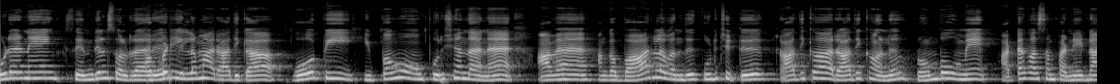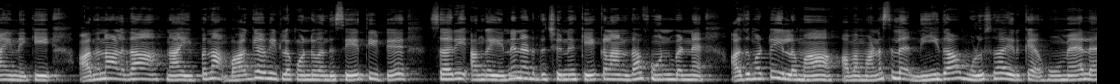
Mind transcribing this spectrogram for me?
உடனே செந்தில் சொல்கிறாரு அப்படி இல்லைம்மா ராதிகா. கோபி இப்போவும் புருஷன் தானே. அவன் அங்கே பாரில் வந்து குடிச்சிட்டு ராதிகா ராதிகான்னு ரொம்பவுமே அட்டகாசம் பண்ணிட்டான் இன்னைக்கு. அதனால தான் நான் இப்போ தான் பாக்யா வீட்டில் கொண்டு வந்து சேர்த்திட்டு சரி அங்கே என்ன நடந்துச்சுன்னு கேட்கலான்னு தான் ஃபோன் பண்ணேன். அது மட்டும் இல்லைம்மா அவன் மனசில் நீ தான் முழுசாக இருக்க. உன் மேலே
